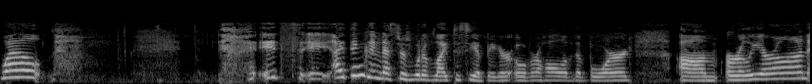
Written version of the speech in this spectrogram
Well, it's. I think investors would have liked to see a bigger overhaul of the board um, earlier on,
